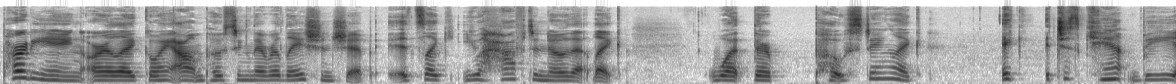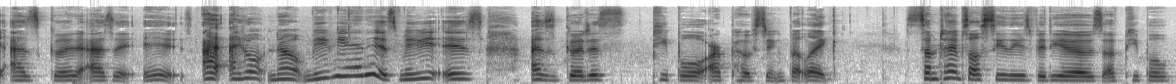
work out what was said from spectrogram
partying or like going out and posting their relationship. It's like you have to know that like what they're posting, like it, it just can't be as good as it is. I, I don't know. Maybe it is. Maybe it is as good as people are posting, but like sometimes I'll see these videos of people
